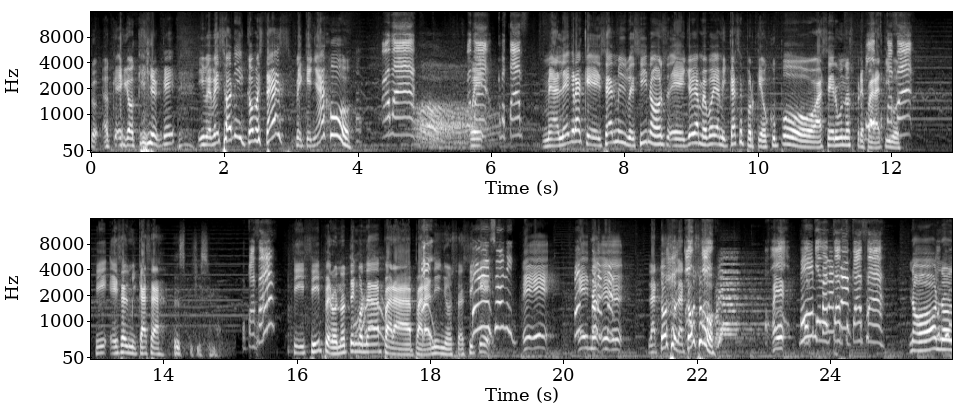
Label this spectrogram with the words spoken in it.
Ok, ok, ok. Y bebé Sonic, ¿cómo estás? Pequeñajo. Pues ¿Cómo estás? me alegra que sean mis vecinos. Eh, yo ya me voy a mi casa porque ocupo hacer unos preparativos. Sí, esa es mi casa. Es bellísimo. ¿Tu casa? Sí, sí, pero no tengo nada para, para niños, así que... ¡Eh, eh! ¡Eh, no, eh! ¡La toso, la toso! Eh, no, no.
